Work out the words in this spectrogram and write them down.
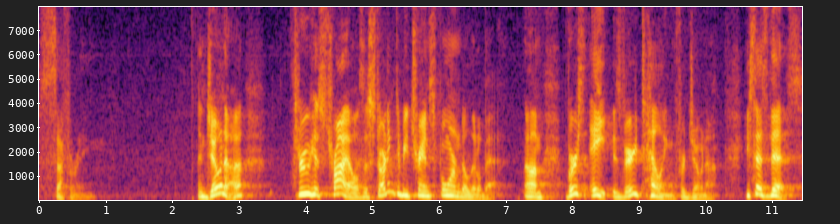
suffering. And Jonah, through his trials, is starting to be transformed a little bit. Um, verse 8 is very telling for Jonah. He says this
